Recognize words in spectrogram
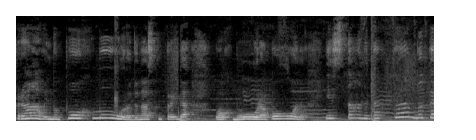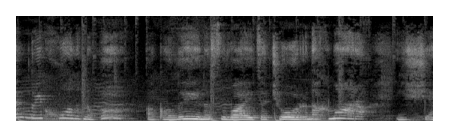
Правильно, похмуро до нас прийде похмура погода і стане так темно, темно і холодно. А коли насувається чорна хмара, і ще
